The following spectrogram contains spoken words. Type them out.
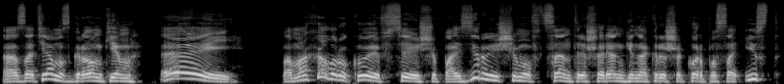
а затем с громким «Эй!» помахал рукой все еще позирующему в центре шеренги на крыше корпуса Ист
